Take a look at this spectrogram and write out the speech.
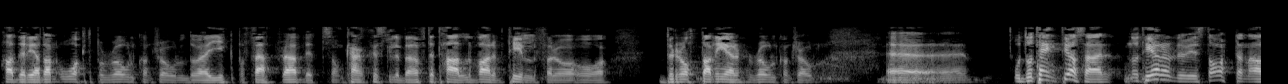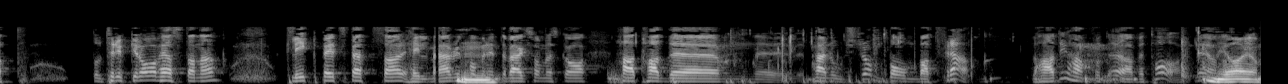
hade redan åkt på roll control då jag gick på Fat Rabbit som kanske skulle behövt ett halvvarv till för att, att brotta ner roll control. Eh, och då tänkte jag så här, noterade du i starten att de trycker av hästarna, clickbait spetsar, Hail Mary Mm. kommer inte iväg som den ska. Hade, hade eh, Per Nordström bombat fram, då hade ju han fått överta. Ja, ja.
